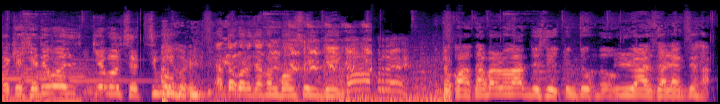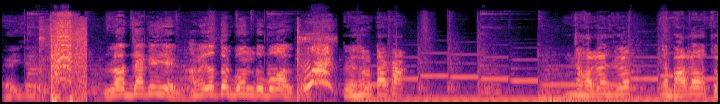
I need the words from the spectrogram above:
তোকে খেতে বল কে বলছে? এত করে যখন বলছিস যে তো কথা বলব কিন্তু লজ্জা লাগছে লজ্জা কি যে? আমি তো তোর বন্ধু বল। টাকা হলে দিলে ভালো হতো।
